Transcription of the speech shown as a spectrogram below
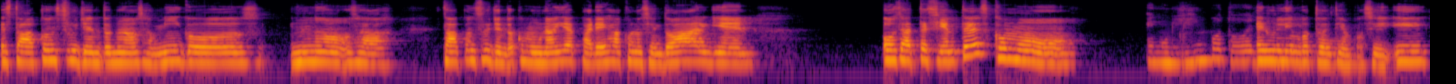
estaba construyendo nuevos amigos, no, o sea, estaba construyendo como una vida de pareja, conociendo a alguien. O sea, te sientes como En un limbo todo el en un limbo todo el tiempo, sí. Y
